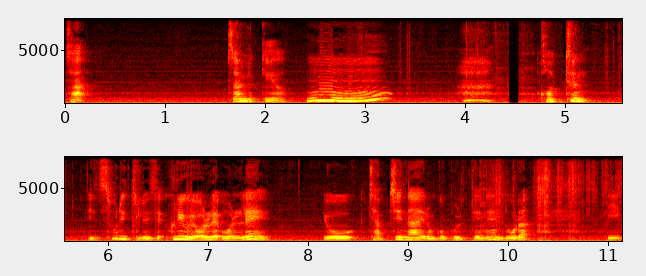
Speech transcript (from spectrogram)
자, 자를게요. 음, 겉은 이 소리 들리세요? 그리고 원래 원래 요 잡지나 이런 거 볼 때는 노란 이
